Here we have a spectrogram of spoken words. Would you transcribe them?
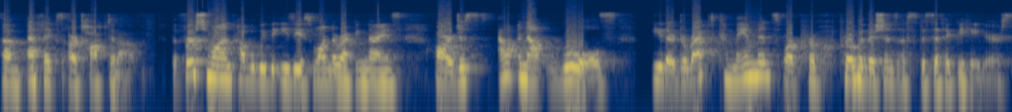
um, ethics are talked about. The first one, probably the easiest one to recognize, are just out and out rules either direct commandments or pro- prohibitions of specific behaviors.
